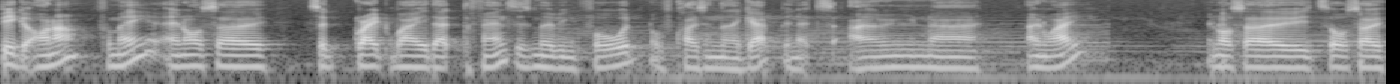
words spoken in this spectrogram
big honour for me and also it's a great way that Defence is moving forward of closing the gap in its own, uh, own way. And also it's also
